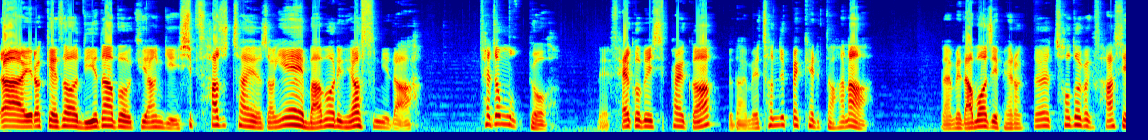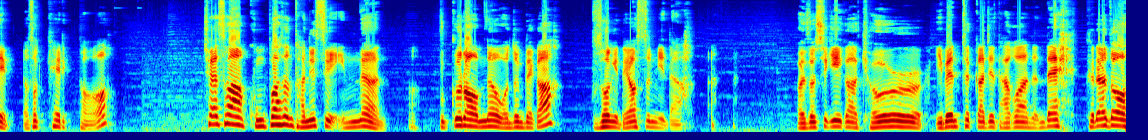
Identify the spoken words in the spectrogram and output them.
자, 이렇게 해서 니나브 귀향기 14주차 여정이 마무리되었습니다. 최종 목표. 네, 세급이 18각, 그 다음에 1600 캐릭터 하나, 그 다음에 나머지 배럭들 1540, 6캐릭터, 최소한 공팟은 다닐 수 있는 어, 부끄러 없는 원정대가 구성이 되었습니다. 벌써 시기가 겨울 이벤트까지 다가왔는데 그래도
